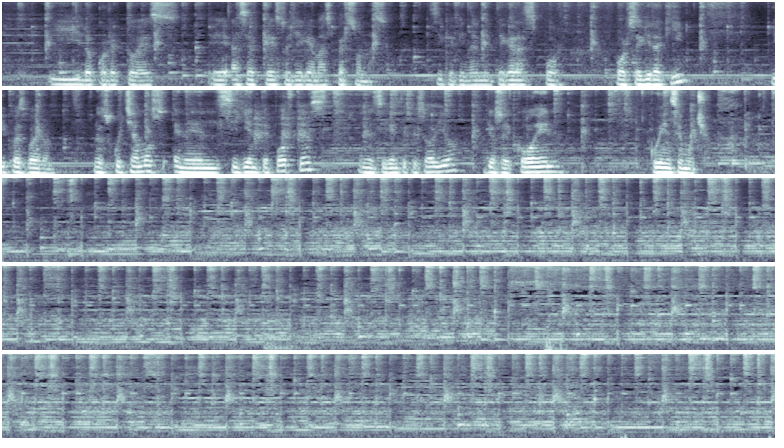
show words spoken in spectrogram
Y lo correcto es eh, hacer que esto llegue a más personas. Así que finalmente gracias por, por seguir aquí. Y pues bueno, nos escuchamos en el siguiente podcast, en el siguiente episodio. Yo soy Cohen. Cuídense mucho.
